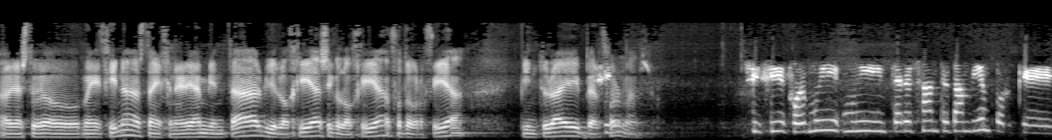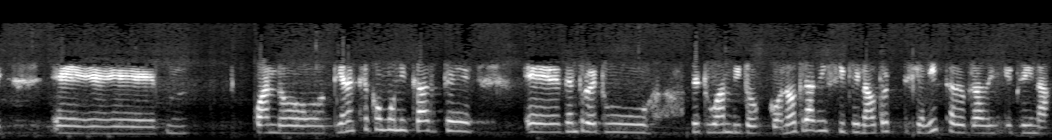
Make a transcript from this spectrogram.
había estudiado medicina hasta ingeniería ambiental, biología, psicología, fotografía, pintura y performance. Sí, sí, fue muy muy interesante también porque eh, cuando tienes que comunicarte eh, dentro de tu de tu ámbito con otra disciplina, otro especialista de otra disciplina,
